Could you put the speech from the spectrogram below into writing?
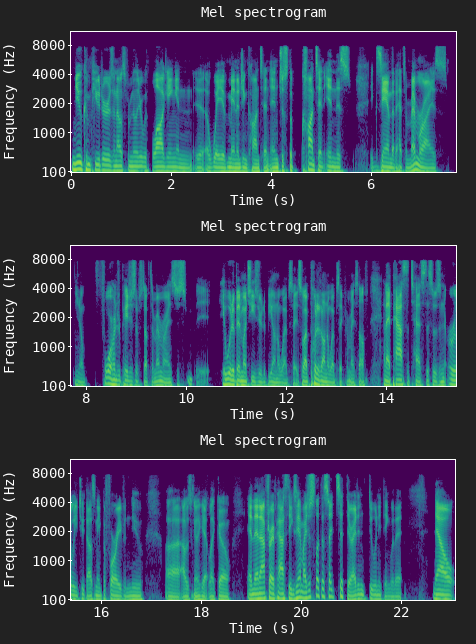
knew computers and I was familiar with blogging and uh, a way of managing content and just the content in this exam that I had to memorize. You know, 400 pages of stuff to memorize just eh, it would have been much easier to be on a website. So I put it on a website for myself, and I passed the test. This was in early 2008, before I even knew uh, I was going to get let go. And then after I passed the exam, I just let the site sit there. I didn't do anything with it. Now,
